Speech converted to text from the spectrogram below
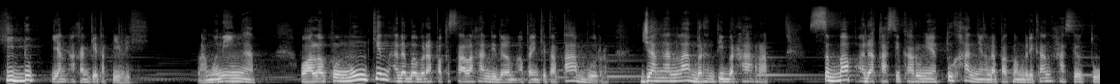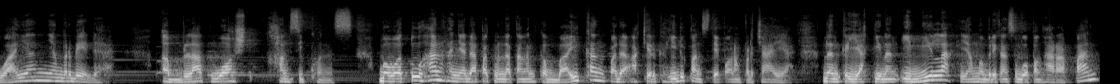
hidup yang akan kita pilih. Namun ingat, Walaupun mungkin ada beberapa kesalahan di dalam apa yang kita tabur, janganlah berhenti berharap, sebab ada kasih karunia Tuhan yang dapat memberikan hasil tuayan yang berbeda. A blood-washed consequence. Bahwa Tuhan hanya dapat mendatangkan kebaikan pada akhir kehidupan setiap orang percaya. Dan keyakinan inilah yang memberikan sebuah pengharapan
